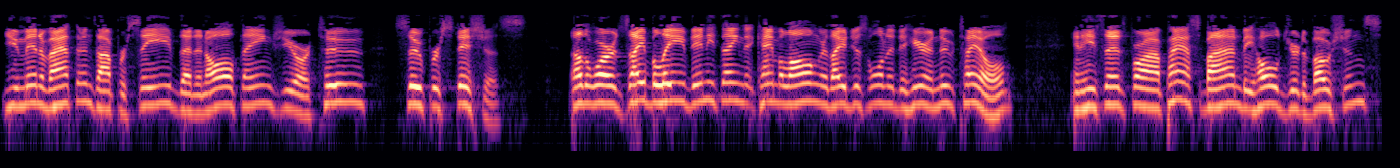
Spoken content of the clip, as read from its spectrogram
You men of Athens, I perceive that in all things you are too superstitious. In other words, they believed anything that came along or they just wanted to hear a new tale. And he says, For I passed by and behold your devotions,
